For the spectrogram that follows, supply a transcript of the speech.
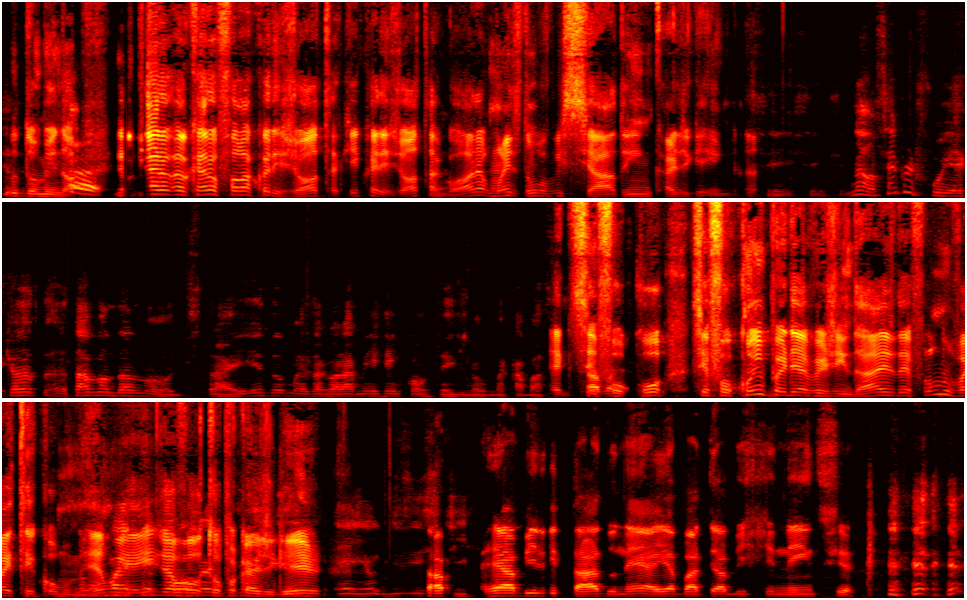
No dominó. É. Eu quero, eu quero falar com o LJ aqui, que o LJ agora é o mais novo viciado em card game, né? Sim, sim, sim. Não, sempre fui. É que eu, eu tava andando distraído, mas agora me reencontrei de novo na cabaça. É que você Tava- focou, você focou em perder a virgindade, daí falou, não vai ter como Não mesmo, e aí já como, voltou pro card game. É, eu desisti. Tá reabilitado, né? Aí ia bater a abstinência.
